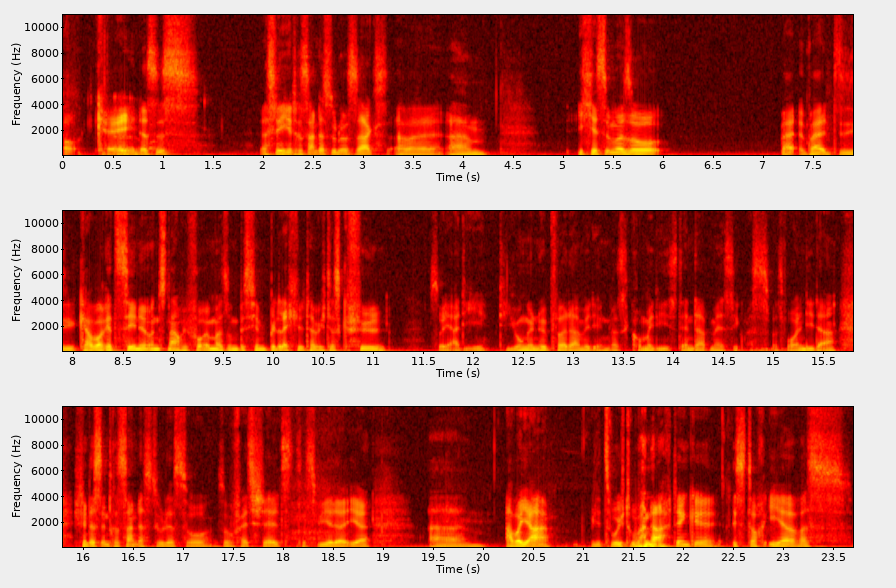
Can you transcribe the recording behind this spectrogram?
Okay, äh, das ist. Das finde ich interessant, dass du das sagst, aber ähm, ich jetzt immer so, weil, weil die Kabarettszene uns nach wie vor immer so ein bisschen belächelt, habe ich das Gefühl. So, ja, die, die jungen Hüpfer da mit irgendwas Comedy, Stand-up-mäßig, was, was wollen die da? Ich finde das interessant, dass du das so, so feststellst, dass wir da eher. Ähm, aber ja, jetzt wo ich drüber nachdenke, ist doch eher was,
